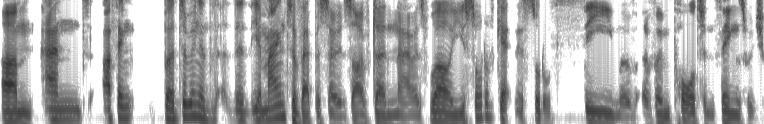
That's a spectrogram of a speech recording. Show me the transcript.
Um, and I think but doing the, the amount of episodes I've done now as well, you sort of get this sort of theme of, of important things which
